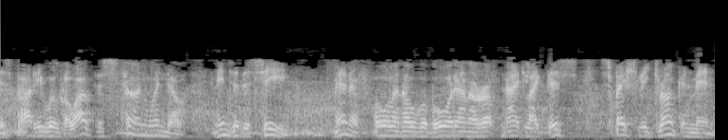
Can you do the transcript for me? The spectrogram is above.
His body will go out the stern window and into the sea. Men have fallen overboard on a rough night like this, especially drunken men.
